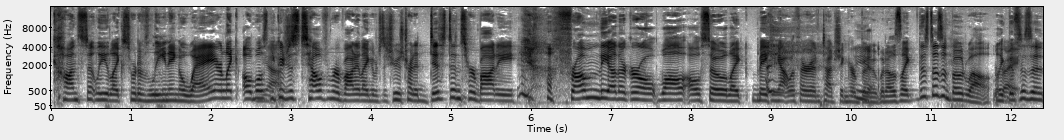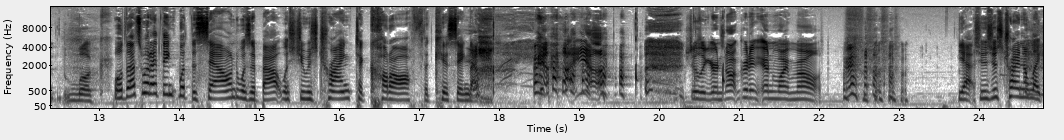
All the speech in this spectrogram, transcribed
constantly like sort of leaning away, or like almost you could just tell from her body language that she was trying to distance her body from the other girl while also like making out with her and touching her boob. And I was like, this doesn't bode well. Like this doesn't look. Well, that's what I think. What the sound was about was she was trying to cut off the kissing. That, She was like, "You're not getting in my mouth." yeah, she was just trying to like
